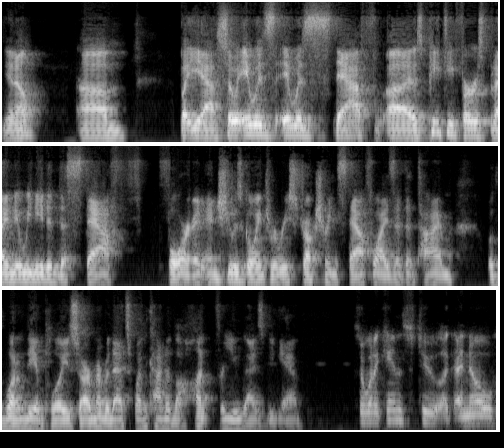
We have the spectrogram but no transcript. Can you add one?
You know. Um, but yeah, so it was it was staff. Uh, it was PT first, but I knew we needed the staff for it, and she was going through restructuring staff wise at the time with one of the employees. So I remember that's when kind of the hunt for you guys began. So when it comes to like, I know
